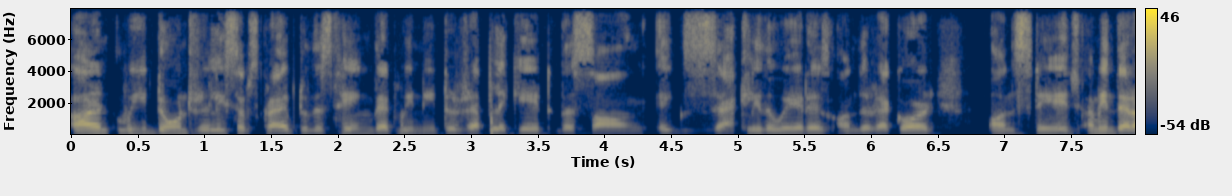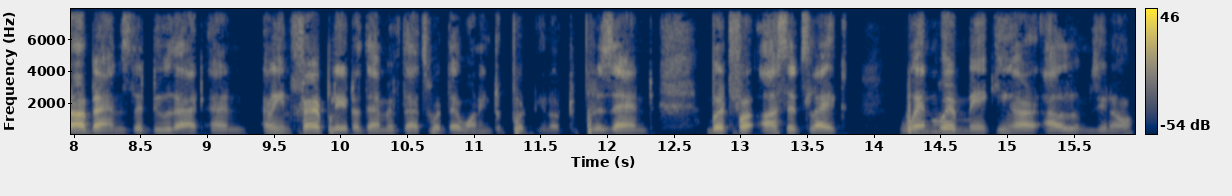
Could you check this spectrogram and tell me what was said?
are we don't really subscribe to this thing that we need to replicate the song exactly the way it is on the record on stage. I mean, there are bands that do that, and I mean, fair play to them if that's what they're wanting to put, you know, to present. But for us, it's like when we're making our albums, you know,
